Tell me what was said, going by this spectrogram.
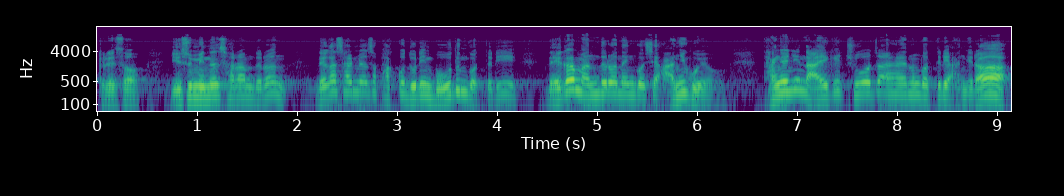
그래서 예수 믿는 사람들은 내가 살면서 받고 누린 모든 것들이 내가 만들어낸 것이 아니고요. 당연히 나에게 주어져야 하는 것들이 아니라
